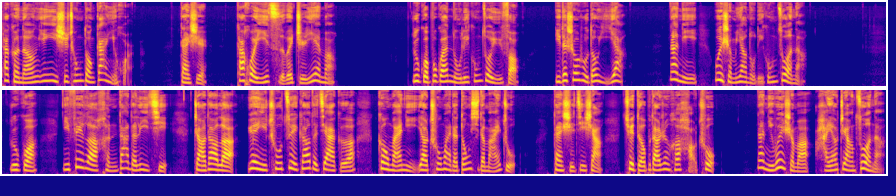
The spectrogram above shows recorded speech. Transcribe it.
他可能因一时冲动干一会儿，但是他会以此为职业吗？如果不管努力工作与否，你的收入都一样，那你为什么要努力工作呢？如果你费了很大的力气，找到了愿意出最高的价格购买你要出卖的东西的买主，但实际上却得不到任何好处，那你为什么还要这样做呢？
